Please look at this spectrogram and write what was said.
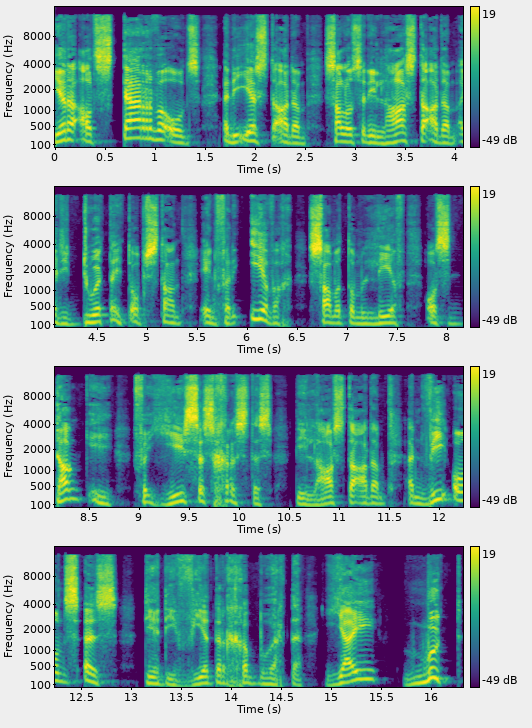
Here, al sterwe ons in die eerste Adam, sal ons in die laaste Adam uit die doodheid opstaan en vir ewig saam met hom leef. Ons dank U vir Jesus Christus, die laaste Adam, in wie ons is deur die wedergeboorte. Jy moet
